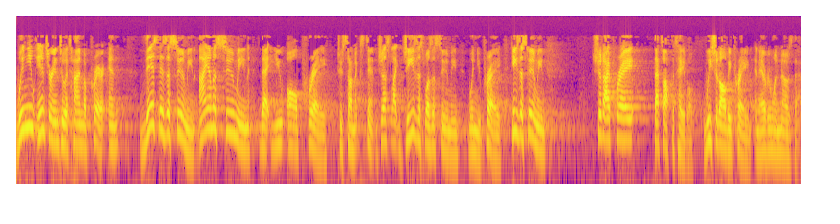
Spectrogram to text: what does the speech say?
When you enter into a time of prayer, and this is assuming, I am assuming that you all pray to some extent, just like Jesus was assuming when you pray. He's assuming, should I pray that's off the table. We should all be praying, and everyone knows that.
